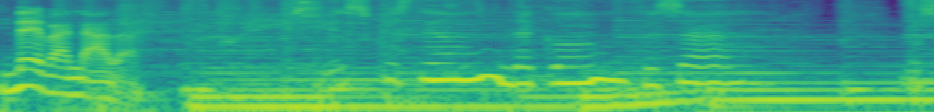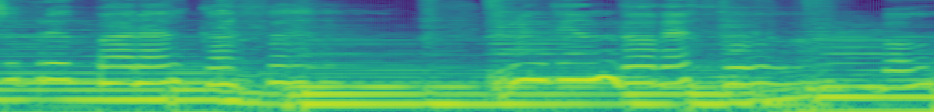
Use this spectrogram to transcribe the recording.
de balada. Si es cuestión de confesar, no sé preparar café, no entiendo de fútbol.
